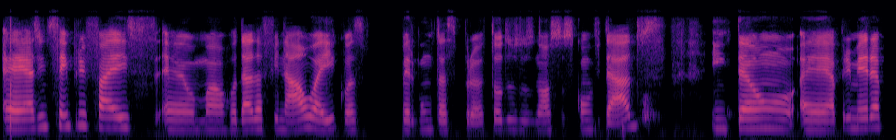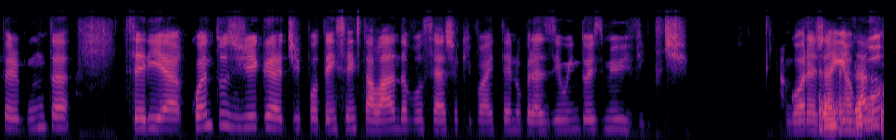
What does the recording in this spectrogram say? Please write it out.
é, a gente sempre faz é, uma rodada final aí com as perguntas para todos os nossos convidados. Então, é, a primeira pergunta seria: quantos gigas de potência instalada você acha que vai ter no Brasil em 2020? Agora já em agosto.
